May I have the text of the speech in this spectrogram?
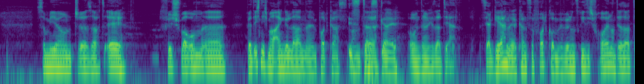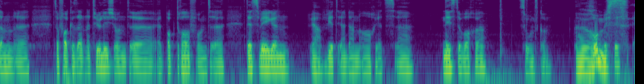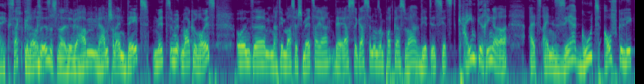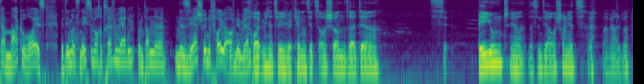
zu mir und äh, sagt, ey, Fisch, warum äh, werde ich nicht mal eingeladen im Podcast? und, äh, geil. und dann habe ich gesagt, ja, sehr gerne, er kann sofort kommen, wir würden uns riesig freuen. Und er hat dann äh, sofort gesagt, natürlich und äh, er hat Bock drauf und äh, deswegen ja, wird er dann auch jetzt äh, nächste Woche zu uns kommen. Rums. Richtig? Exakt, genau so ist es, Leute. Wir haben, wir haben schon ein Date mit, mit Marco Reus und ähm, nachdem Marcel Schmelzer ja der erste Gast in unserem Podcast war, wird es jetzt kein geringerer als ein sehr gut aufgelegter Marco Reus, mit dem wir uns nächste Woche treffen werden und dann eine, eine sehr schöne Folge aufnehmen werden. Freut mich natürlich, wir kennen uns jetzt auch schon seit der B-Jugend, ja, das sind ja auch schon jetzt, weil wir alt waren,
